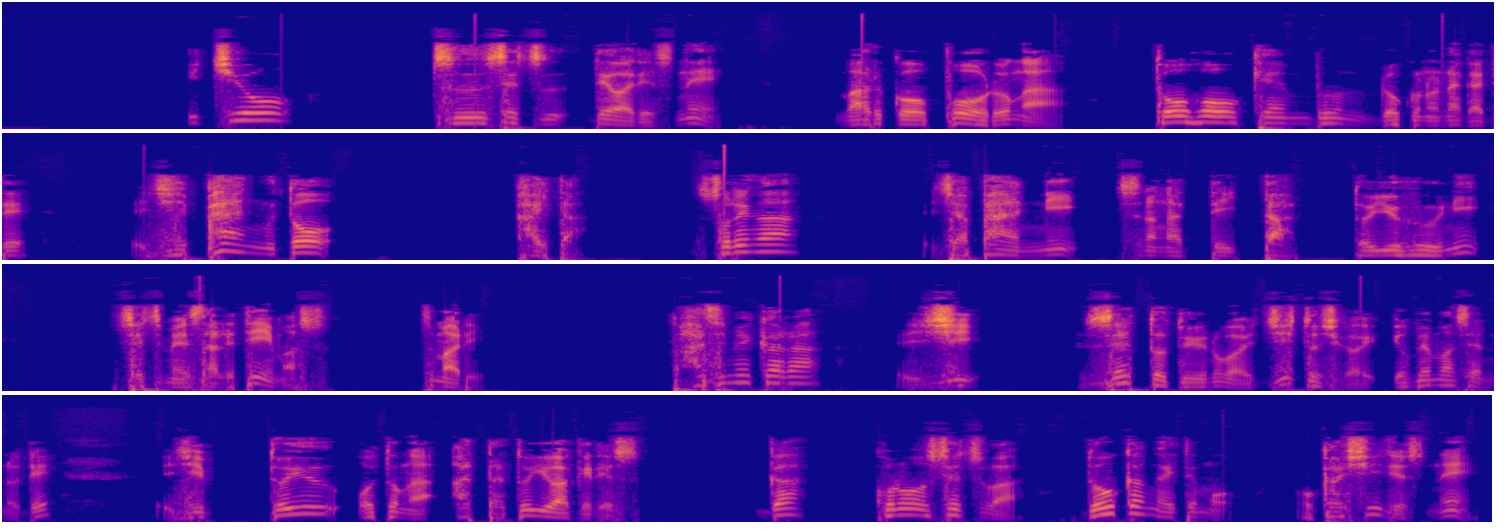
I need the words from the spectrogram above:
一応、通説ではですね、マルコ・ポーロが東方見聞録の中でジパングと書いた。それがジャパンにつながっていったというふうに説明されています。つまり、初めからジ、Z というのはジとしか読めませんので、ジという音があったというわけです。が、この説はどう考えてもおかしいですね。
